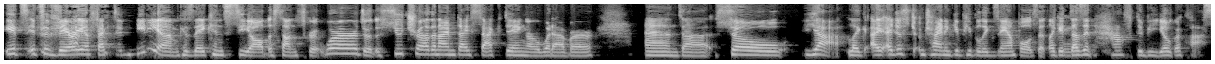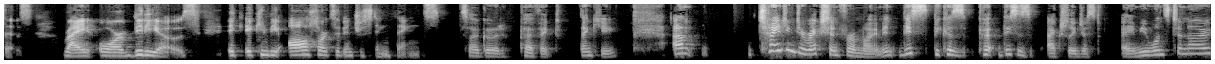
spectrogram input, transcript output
it's it's a very effective medium because they can see all the Sanskrit words or the sutra that I'm dissecting or whatever. And uh, so yeah, like I, I just I'm trying to give people examples that like it doesn't have to be yoga classes, right? Or videos. It, it can be all sorts of interesting things. So good. Perfect. Thank you. Um, changing direction for a moment. This because per, this is actually just Amy wants to know.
